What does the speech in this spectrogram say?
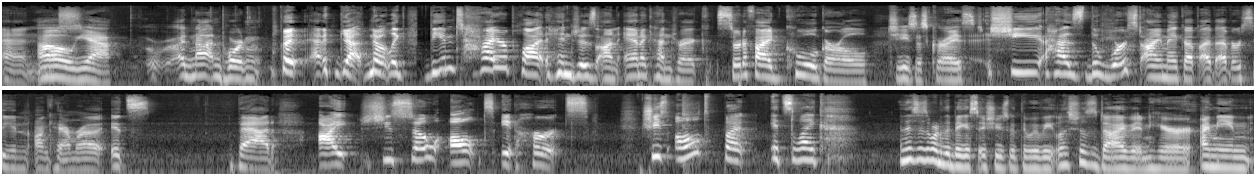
and Oh yeah, Uh, not important. But uh, yeah, no, like the entire plot hinges on Anna Kendrick, certified cool girl. Jesus Christ. She has the worst eye makeup I've ever seen on camera. It's bad. I she's so alt it hurts. She's alt, but it's like, and this is one of the biggest issues with the movie. Let's just dive in here. I mean,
